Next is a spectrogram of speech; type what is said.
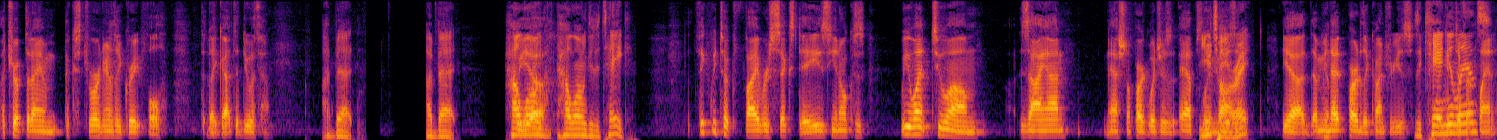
a trip that I am extraordinarily grateful that I got to do with him. I bet. I bet. How We, long? uh, how long did it take? I think we took five or six days, you know, because we went to um, Zion National Park, which is absolutely Utah, amazing. right? Yeah, I mean that part of the country is Is it like a different Canyonlands? planet.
